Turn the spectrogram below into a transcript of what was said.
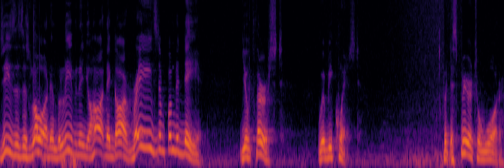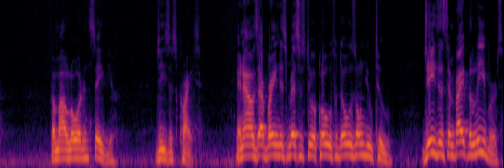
Jesus is Lord, and believing in your heart that God raised him from the dead, your thirst will be quenched with the spiritual water from our Lord and Savior, Jesus Christ. And now, as I bring this message to a close for those on YouTube, Jesus invite believers,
